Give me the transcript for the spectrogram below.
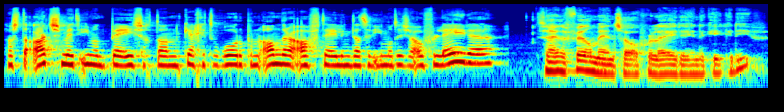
Was de arts met iemand bezig, dan krijg je te horen op een andere afdeling dat er iemand is overleden. Zijn er veel mensen overleden in de Kiekendief?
